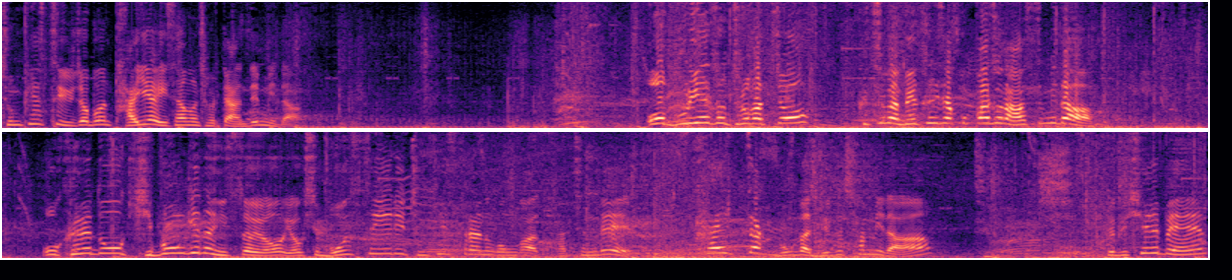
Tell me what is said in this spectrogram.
둠피스트 유저분 다이아 이상은 절대 안됩니다. 어 무리해서 들어갔죠? 그치만 맥클이 잡고 빠져나왔습니다. 오 그래도 기본기는 있어요. 역시 몬스터 1이 둠피스트라는 건가 같은데 살짝 뭔가 느긋합니다. 그래도 힐벤.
